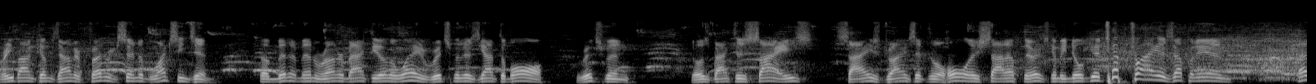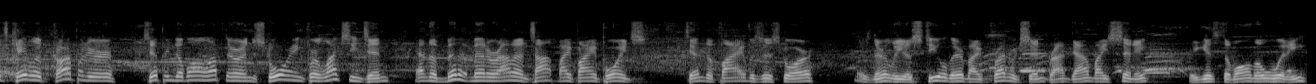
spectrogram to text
Rebound comes down to Frederickson of Lexington. The Minutemen runner back the other way. Richmond has got the ball. Richmond goes back to Size. Size drives it to the hole. His shot up there. It's going to be no good. Tip try is up and in. That's Caleb Carpenter tipping the ball up there and scoring for Lexington. And the Minutemen are out on top by five points. 10 to 5 is the score. There's nearly a steal there by Fredrickson, brought down by Sinek. He gets the ball to Woody.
